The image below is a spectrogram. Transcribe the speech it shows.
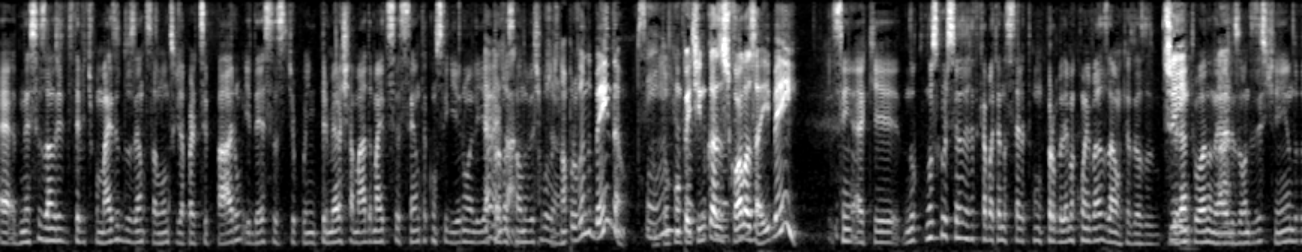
É, nesses anos a gente teve tipo, mais de 200 alunos que já participaram e desses, tipo, em primeira chamada, mais de 60 conseguiram ali É a mesmo? aprovação no Vocês vestibular. estão aprovando bem, então. Sim, Estão a competindo com taxa as de escolas aí bem. Sim, é que no- nos cursinhos a gente acaba tendo certo um problema com a evasão, que às vezes Sim. durante o ano né, Ah. eles vão desistindo,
